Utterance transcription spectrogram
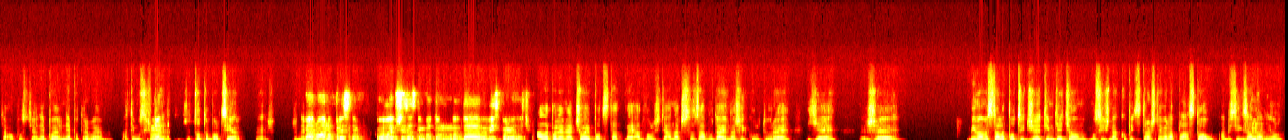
ťa opustia, nepoviem, nepotrebujem. A ty musíš prijať, že toto bol cieľ, vieš. Že nepo... Áno, áno, presne. Lepšie sa s tým potom dá vysporiadať. Ale podľa mňa, čo je podstatné a dôležité a na čo sa zabúda aj v našej kultúre, je, že my máme stále pocit, že tým deťom musíš nakúpiť strašne veľa plastov, aby si ich zabavil. Hmm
